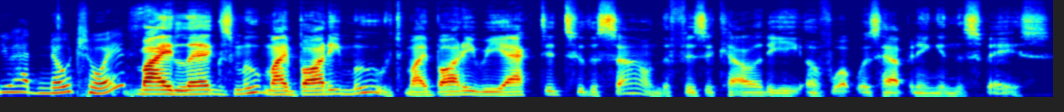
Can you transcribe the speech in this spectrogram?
You had no choice? my legs moved, my body moved, my body reacted to the sound, the physicality of what was happening in the space.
